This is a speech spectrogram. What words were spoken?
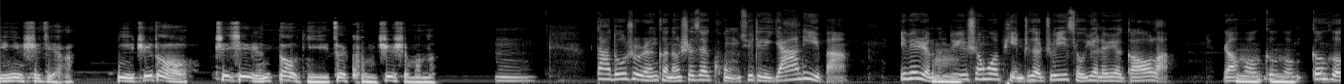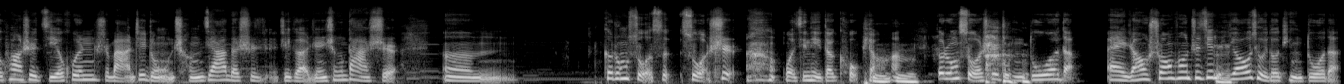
莹莹师姐啊，你知道这些人到底在恐惧什么呢？嗯，大多数人可能是在恐惧这个压力吧，因为人们对于生活品质的追求越来越高了，然后更何更何况是结婚是吧？这种成家的是这个人生大事，嗯，各种琐事琐事，我今天的口瓢哈，各种琐事挺多的，哎，然后双方之间的要求也都挺多的，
